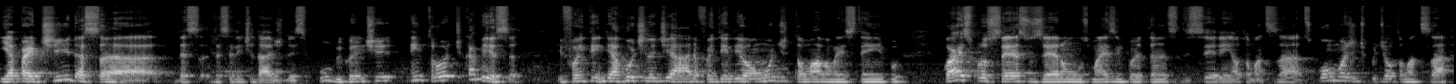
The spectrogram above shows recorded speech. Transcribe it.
E a partir dessa, dessa, dessa identidade desse público, a gente entrou de cabeça e foi entender a rotina diária, foi entender onde tomava mais tempo, quais processos eram os mais importantes de serem automatizados, como a gente podia automatizar,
